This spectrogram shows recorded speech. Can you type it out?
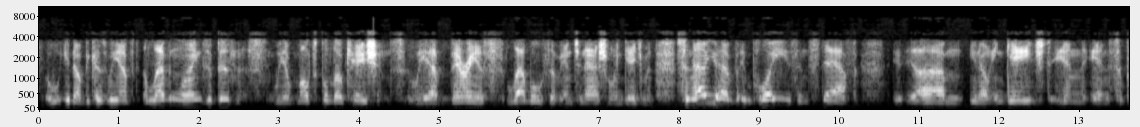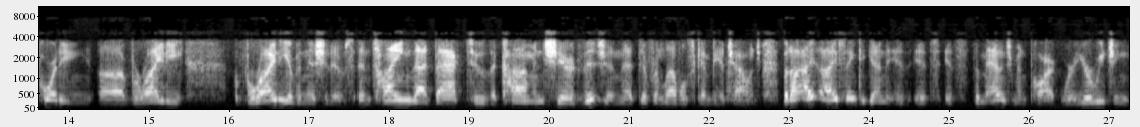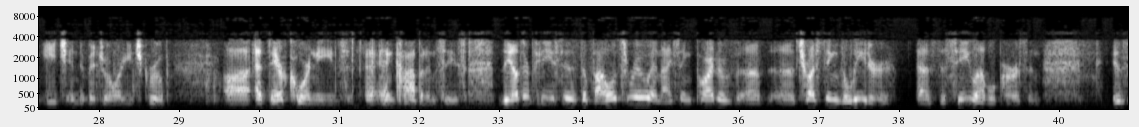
you know, because we have 11 lines of business, we have multiple locations, we have various levels of international engagement. So now you have employees and staff, um, you know, engaged in in supporting a variety a variety of initiatives and tying that back to the common shared vision at different levels can be a challenge. But I, I think again, it, it's it's the management part where you're reaching each individual or each group uh, at their core needs and competencies. The other piece is the follow through, and I think part of uh, uh, trusting the leader as the C level person is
